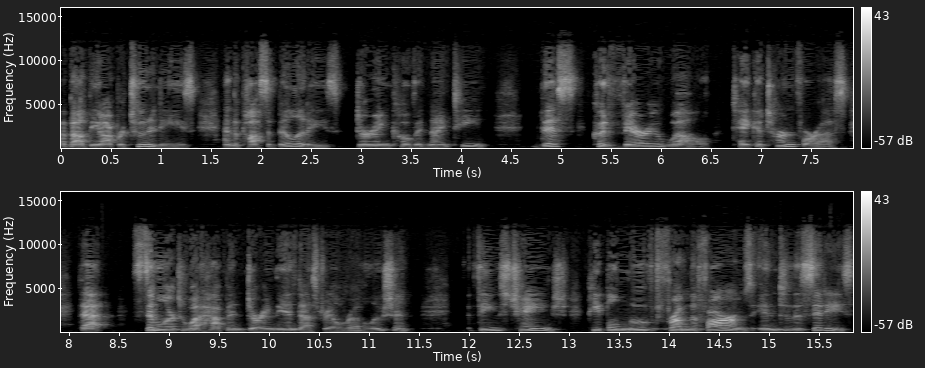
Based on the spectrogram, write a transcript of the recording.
about the opportunities and the possibilities during COVID 19. This could very well take a turn for us that similar to what happened during the Industrial Revolution things changed. People moved from the farms into the cities.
